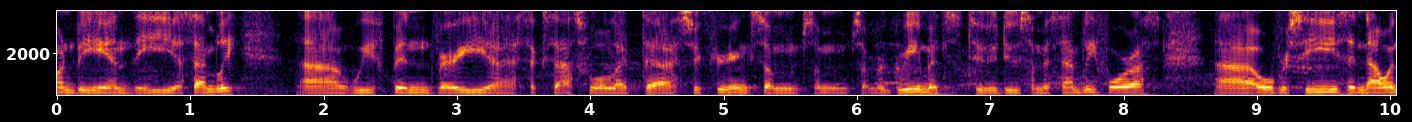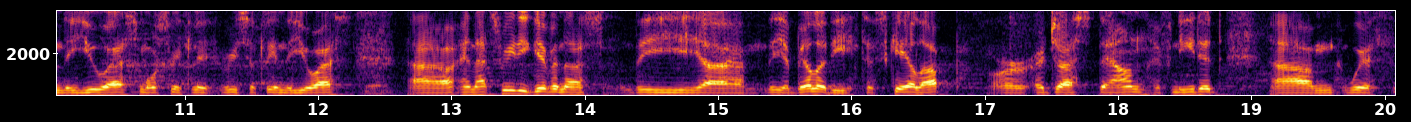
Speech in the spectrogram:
one being the assembly. Uh, we've been very uh, successful at uh, securing some, some, some agreements to do some assembly for us uh, overseas and now in the U.S., most recently, recently in the U.S. Uh, and that's really given us the, uh, the ability to scale up or adjust down if needed um, with,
